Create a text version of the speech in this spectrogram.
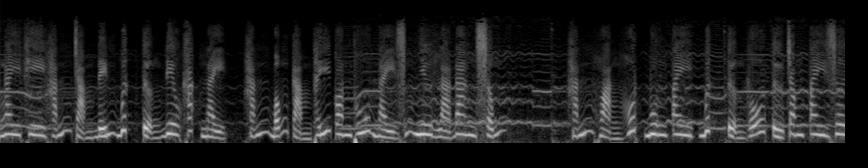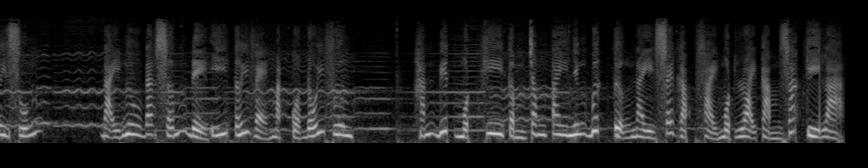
Ngay khi hắn chạm đến bức tượng điêu khắc này, hắn bỗng cảm thấy con thú này giống như là đang sống. Hắn hoảng hốt buông tay, bức tượng gỗ từ trong tay rơi xuống. Đại ngưu đã sớm để ý tới vẻ mặt của đối phương. Hắn biết một khi cầm trong tay những bức tượng này sẽ gặp phải một loại cảm giác kỳ lạ.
